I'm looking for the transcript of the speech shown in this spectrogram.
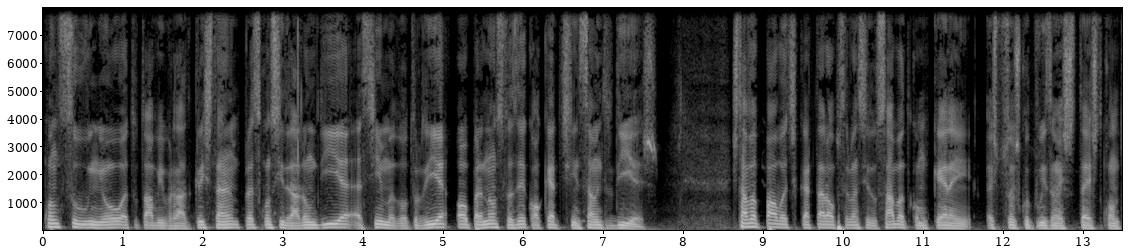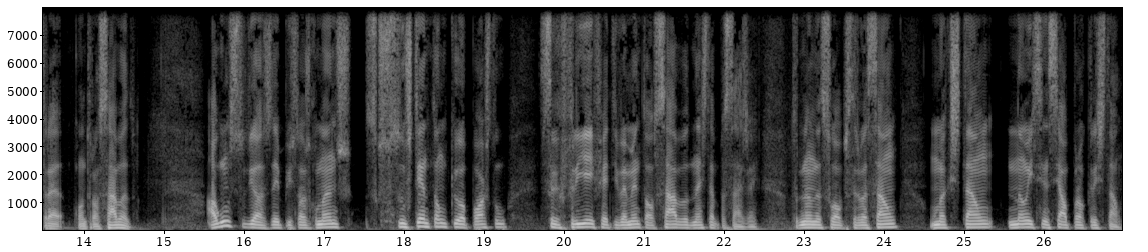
quando sublinhou a total liberdade cristã para se considerar um dia acima do outro dia ou para não se fazer qualquer distinção entre dias? Estava Paulo a descartar a observância do sábado, como querem as pessoas que utilizam este texto contra, contra o sábado? Alguns estudiosos da Epístola aos Romanos sustentam que o apóstolo se referia efetivamente ao sábado nesta passagem, tornando a sua observação uma questão não essencial para o cristão.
